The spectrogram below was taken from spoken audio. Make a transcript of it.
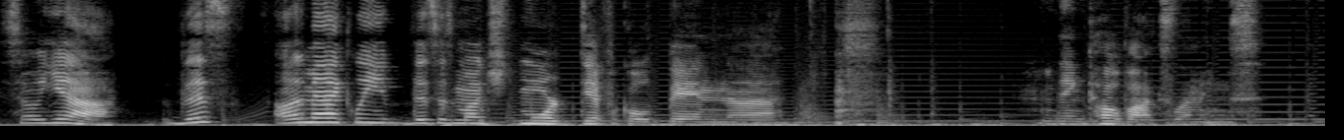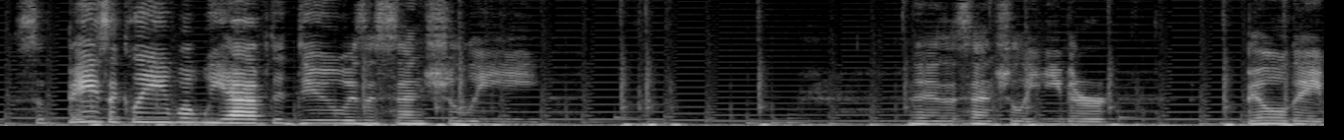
So yeah, this automatically this is much more difficult than uh, than Covox Lemmings. So basically, what we have to do is essentially is essentially either build a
